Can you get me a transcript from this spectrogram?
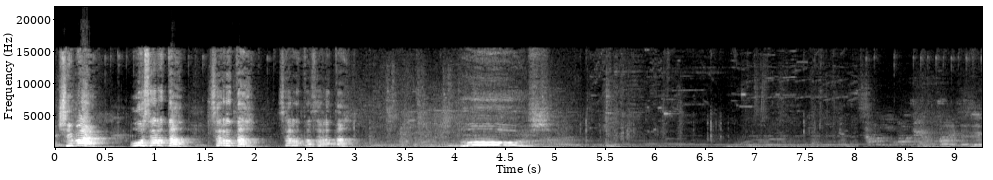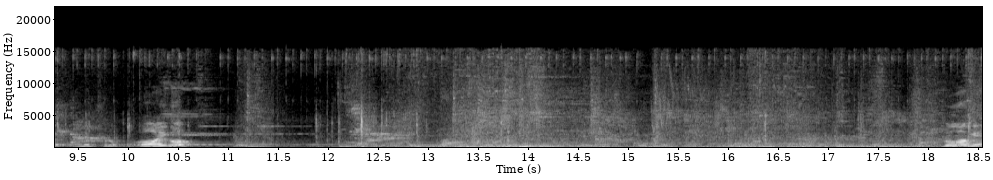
제발! 오 살았다! 살았다! 살았다 살았다! 오 씨. 아 프로. 어 이거? 들어가게.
